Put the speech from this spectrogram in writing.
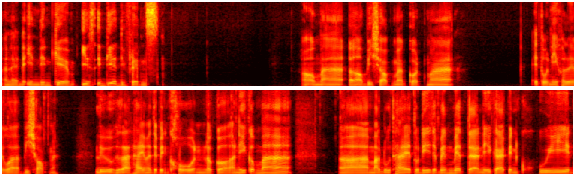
อะไรในอินเดียนเกม East India Defense เอาเอามาเออเอาบิชอปมากดมาไอตัวนี้เขาเรียกว่าบิชอปนะ หรือภาษาไทยมันจะเป็นโคน แล้วก็อันนี้ก็ม้าหมากรุกไทยตัวนี้จะเป็นเม็ดแต่อันนี้กลายเป็นควีน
